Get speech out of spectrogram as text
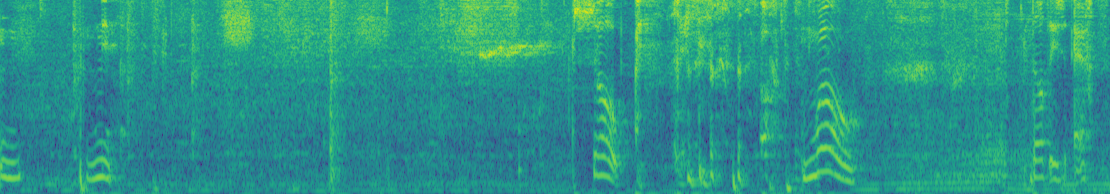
een nip. Zo. wow. Dat is echt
